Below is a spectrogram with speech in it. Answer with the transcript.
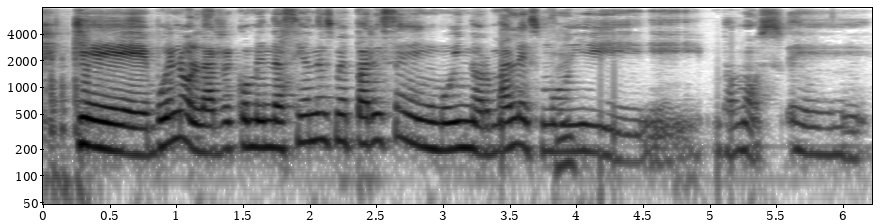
que, bueno, las recomendaciones me parecen muy normales, muy, vamos, eh,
